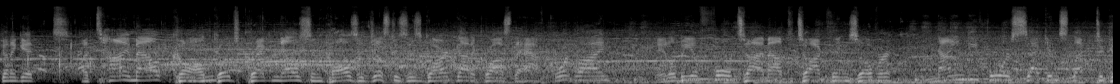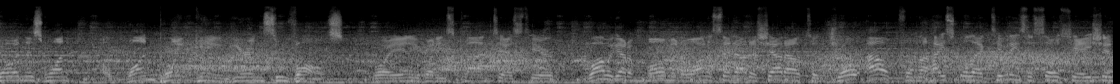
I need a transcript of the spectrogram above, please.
going to get a timeout called. Mm -hmm. Coach Craig Nelson calls it just as his guard got across the half-court line. It'll be a full timeout to talk things over. 94 seconds left to go in this one. A one-point game here in Sioux Falls. Boy, anybody's contest here. While we got a moment, I want to send out a shout-out to Jo Auch from the High School Activities Association.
